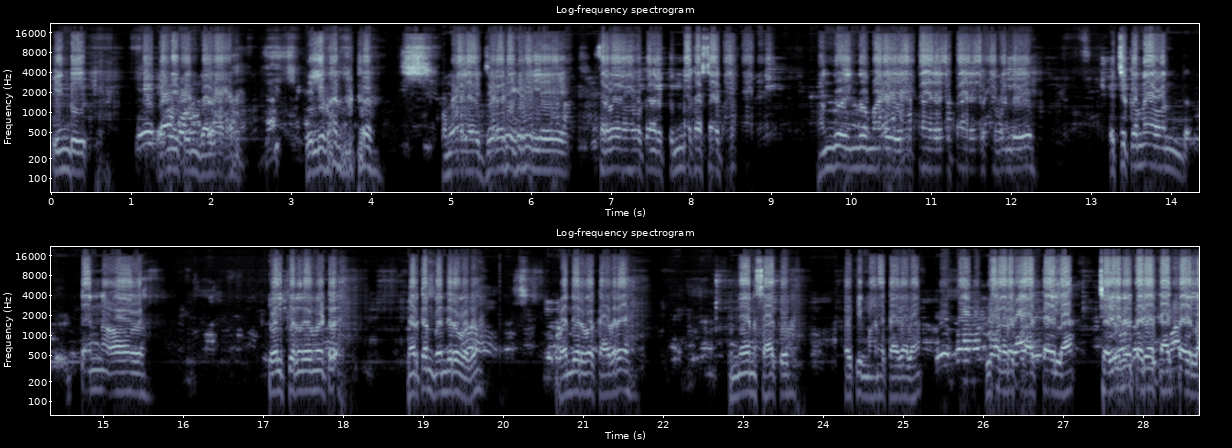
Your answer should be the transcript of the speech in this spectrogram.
ಹಿಂಡಿ, ಎಣ್ಣೆ ತಿಂದು ಇಲ್ಲಿ ಬಂದ್ಬಿಟ್ಟು ಆಮೇಲೆ ಜೀರೋ ಡಿಗ್ರಿಲಿ ಸರ್ವೈವ್ ಆಗ್ಬೇಕಂದ್ರೆ ತುಂಬಾ ಕಷ್ಟ ಆಯ್ತು. ಹಂಗು ಹಿಂಗು ಮಾಡಿ ಏರ್ತಾ ಏರ್ತಾ ಏರ್ತಾ ಬಂದ್ವಿ. ಹೆಚ್ಚು ಕಮ್ಮಿ ಒಂದ್ ಟೆನ್ ಟ್ವೆಲ್ ಕಿಲೋಮೀಟರ್ ನಡ್ಕೊಂಡ್ ಬಂದಿರ್ಬೋದು. ಬಂದಿರ್ಬೇಕಾದ್ರೆ ಇನ್ನೇನು ಸಾಕು. ಹೈಕಿಂಗ್ ಮಾಡಕ್ ಆಗಲ್ಲ ಆಗ್ತಾ ಇಲ್ಲ. ಚಳಿನೂ ತಡಿಯಕ್ ಆಗ್ತಾ ಇಲ್ಲ.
